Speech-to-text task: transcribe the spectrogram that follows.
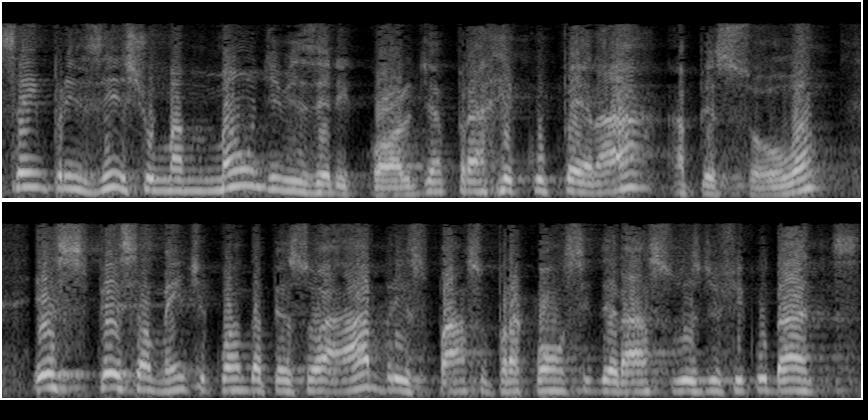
sempre existe uma mão de misericórdia para recuperar a pessoa, especialmente quando a pessoa abre espaço para considerar suas dificuldades.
